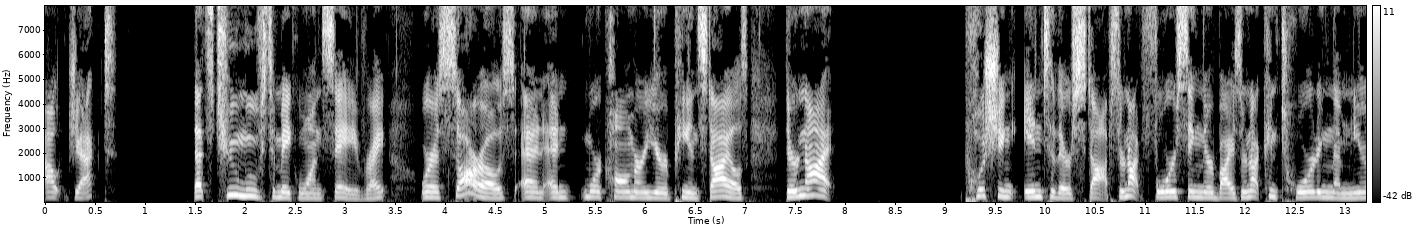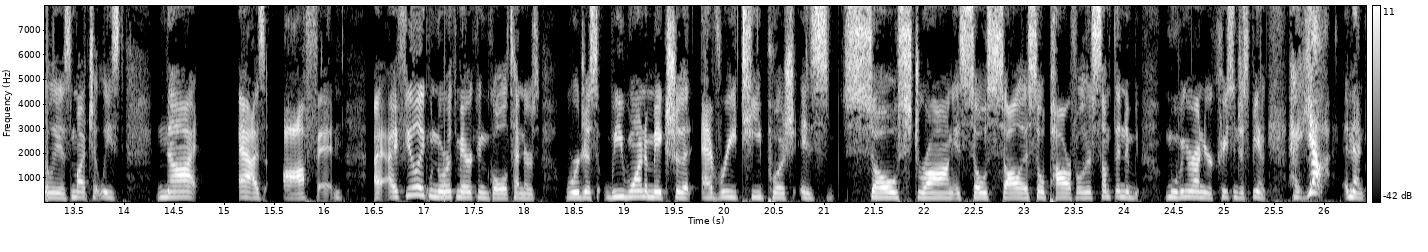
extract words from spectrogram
outject that's two moves to make one save, right? Whereas Saros and and more calmer European styles, they're not pushing into their stops. They're not forcing their buys. They're not contorting them nearly as much, at least not as often. I, I feel like North American goaltenders, we're just, we want to make sure that every T push is so strong, is so solid, is so powerful. There's something to be moving around your crease and just being, hey, yeah, and then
